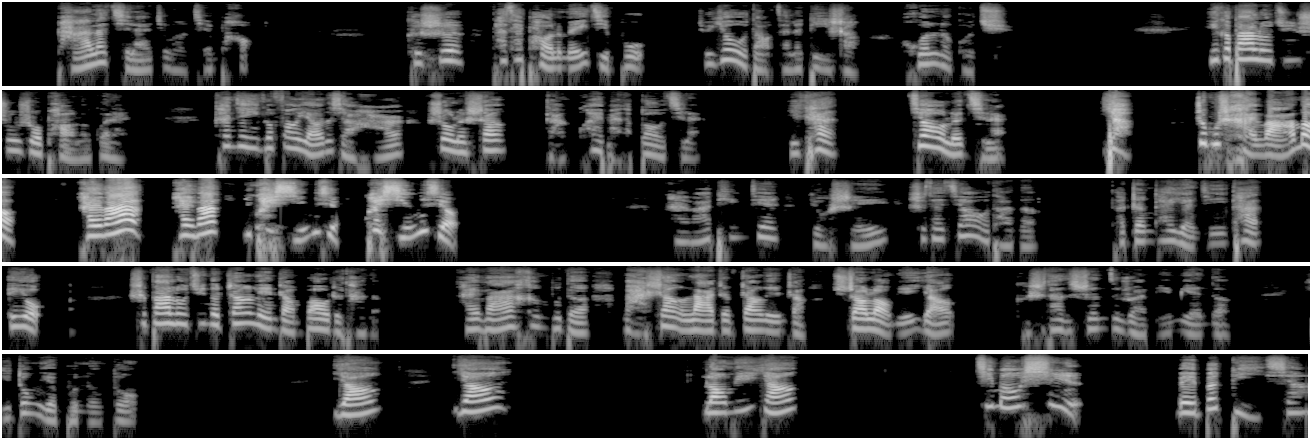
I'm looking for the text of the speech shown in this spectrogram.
爬了起来就往前跑。可是他才跑了没几步，就又倒在了地上，昏了过去。一个八路军叔叔跑了过来，看见一个放羊的小孩受了伤，赶快把他抱起来，一看，叫了起来。呀，这不是海娃吗？海娃，海娃，你快醒醒，快醒醒！海娃听见有谁是在叫他呢，他睁开眼睛一看，哎呦，是八路军的张连长抱着他呢。海娃恨不得马上拉着张连长去找老绵羊，可是他的身子软绵绵的，一动也不能动。羊，羊，老绵羊，鸡毛信。尾巴底下，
